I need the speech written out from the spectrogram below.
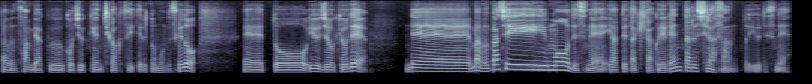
ー、多分350件近くついてると思うんですけど、えー、っと、いう状況で、で、まあ昔もですね、やってた企画で、レンタルシラさんというですね、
